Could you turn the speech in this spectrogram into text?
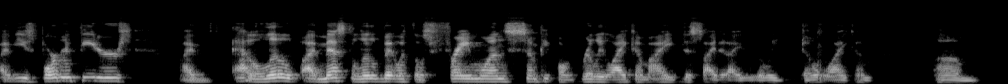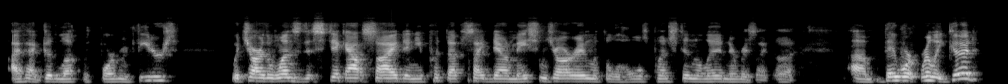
I've used Boardman feeders. I've had a little, I messed a little bit with those frame ones. Some people really like them. I decided I really don't like them. Um, I've had good luck with Boardman feeders which are the ones that stick outside and you put the upside down mason jar in with the little holes punched in the lid and everybody's like, ugh. Um, they work really good.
